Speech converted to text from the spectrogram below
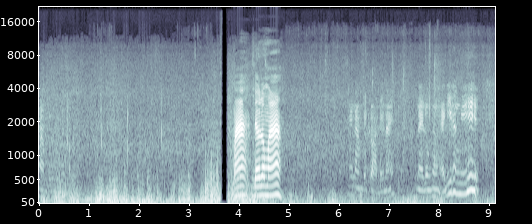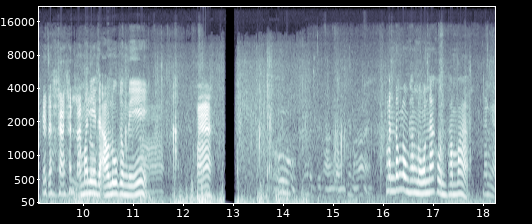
ตามตรงนี้ มาเดินลงมา ให้นำไปก่อนเลยนะไหนลงทางไหนนี่ทางนี้ก็จะพากันลัดเอามาเรียนจะเอารูปตรงนี้ อ๋อมา โอ้นี่มันคือทางลงใช่ไหมมันต้องลงทางโน้นนะคุณคำว่า นั่นไง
